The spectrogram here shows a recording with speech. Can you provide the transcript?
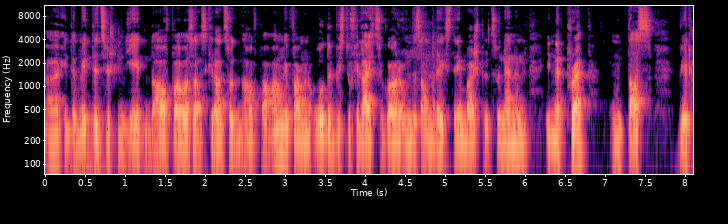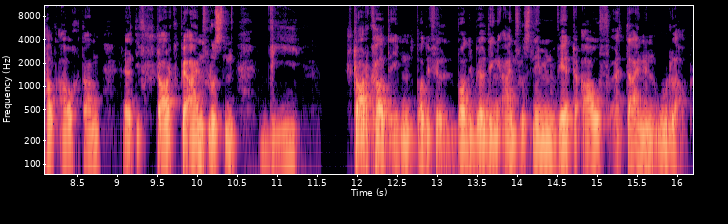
äh, in der Mitte zwischen jedem und Aufbau, also hast gerade so den Aufbau angefangen? Oder bist du vielleicht sogar, um das andere Extrembeispiel zu nennen, in der Prep? Und das wird halt auch dann relativ stark beeinflussen, wie stark halt eben Bodybuilding Einfluss nehmen wird auf deinen Urlaub.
